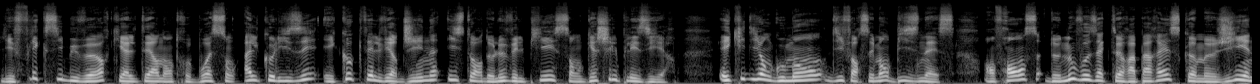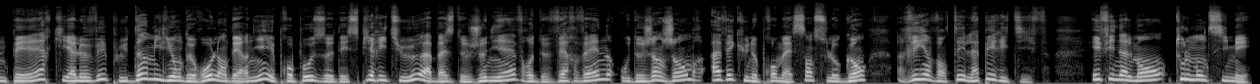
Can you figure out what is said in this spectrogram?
les flexi-buveurs qui alternent entre boissons alcoolisées et cocktails virgin, histoire de lever le pied sans gâcher le plaisir. Et qui dit engouement dit forcément business. En France, de nouveaux acteurs apparaissent comme JNPR qui a levé plus d'un million d'euros l'an dernier et propose des spiritueux à base de genièvre, de verveine ou de gingembre avec une promesse en slogan Réinventer l'apéritif. Et finalement, tout le monde s'y met.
